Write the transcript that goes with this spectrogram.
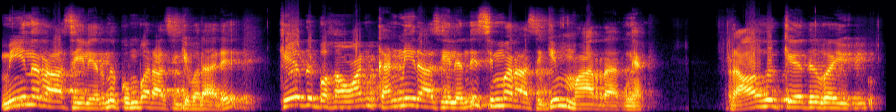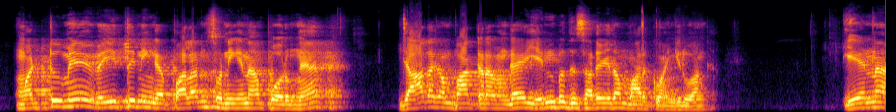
மீன ராசியிலிருந்து கும்ப ராசிக்கு வராரு. கேது பகவான் கன்னி ராசியிலேருந்து சிம்ம ராசிக்கு மாறுறாருங்க. ராகு கேதுவை மட்டுமே வைத்து நீங்க பலன் சொன்னீங்கன்னா போருங்க. ஜாதகம் பார்க்குறவங்க எண்பது சதவீதம் மார்க் வாங்கிடுவாங்க ஏன்னா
